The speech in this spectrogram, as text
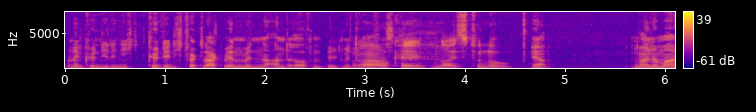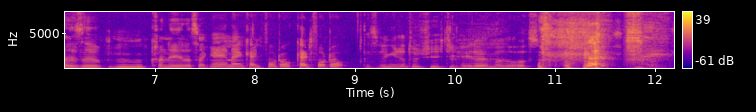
Und dann könnt ihr nicht, könnt ihr nicht verklagt werden, wenn eine andere auf dem Bild mit drauf Ah, ist. okay. Nice to know. Ja. Weil normalerweise hm, kann er das sagen, äh, nein, kein Foto, kein Foto. Deswegen retuschiere ich die Hater immer raus.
